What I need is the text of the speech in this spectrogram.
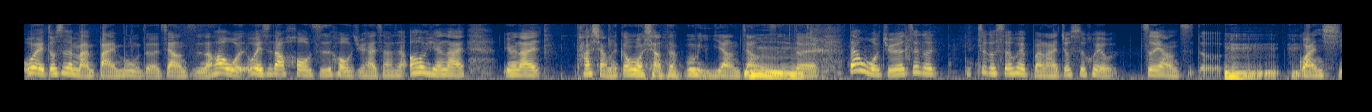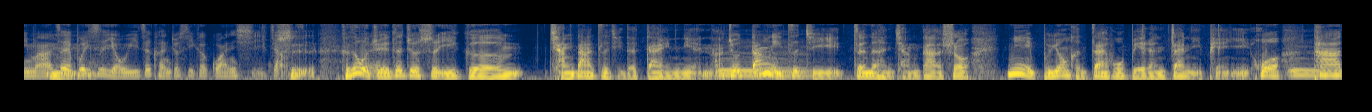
我也都是蛮白目的这样子。然后我我也是到后知后觉，还是好像哦，原来原来他想的跟我想的不一样这样子。对，但我觉得这个这个社会本来就是会有这样子的嗯关系嘛，这也不一定是友谊，这可能就是一个关系这样子。是，可是我觉得这就是一个。强大自己的概念啊，就当你自己真的很强大的时候，你也不用很在乎别人占你便宜，或他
